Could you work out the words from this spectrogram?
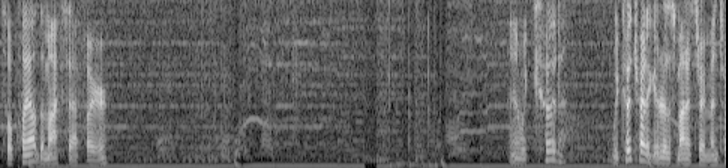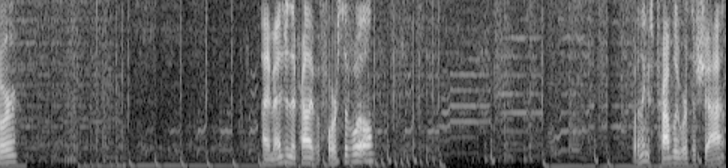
So play out the Mox Sapphire. And we could we could try to get rid of this Monastery Mentor. I imagine they probably have a Force of Will. But I think it's probably worth a shot.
